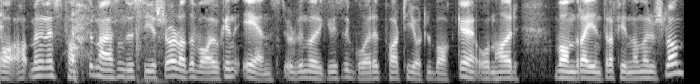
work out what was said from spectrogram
var, men faktum er, som du sier sjøl, at det var jo ikke en eneste ulv i Norge hvis det går et par tiår tilbake. og den har vandra inn fra Finland og Russland.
